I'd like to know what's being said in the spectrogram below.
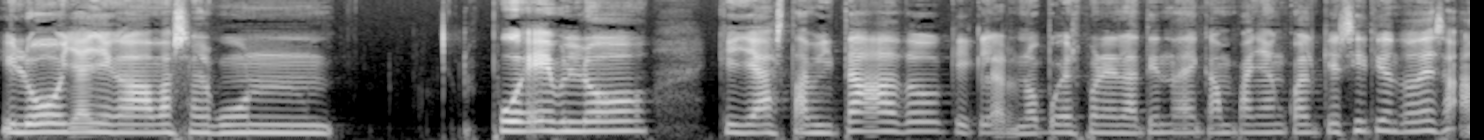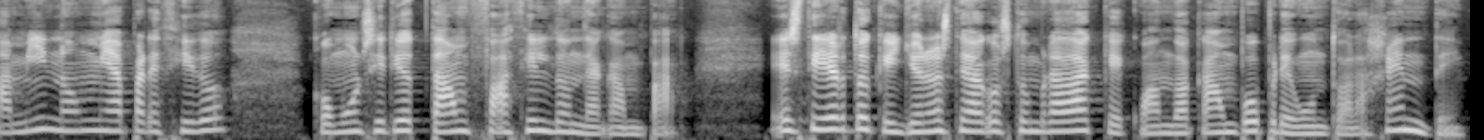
y luego ya llegabas a algún pueblo que ya está habitado, que claro, no puedes poner la tienda de campaña en cualquier sitio, entonces a mí no me ha parecido como un sitio tan fácil donde acampar. Es cierto que yo no estoy acostumbrada a que cuando acampo pregunto a la gente.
